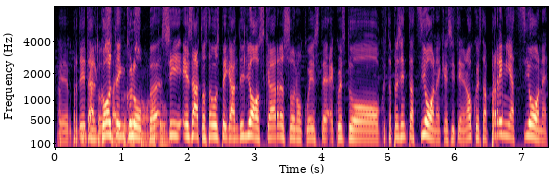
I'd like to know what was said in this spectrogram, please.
Ma praticamente al Golden Globe. Sì, esatto, stavo spiegando. Gli Oscar sono queste, è questo, questa presentazione che si tiene, no? questa premiazione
